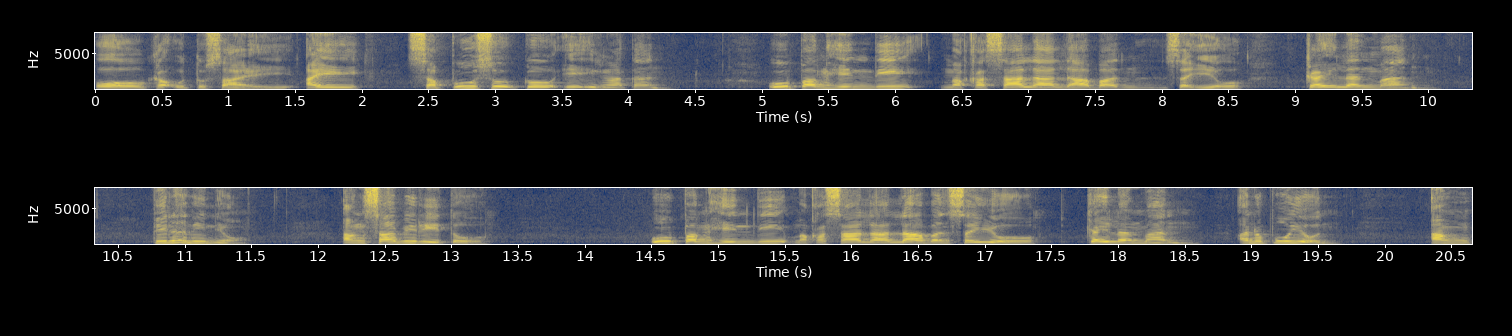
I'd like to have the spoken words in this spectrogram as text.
o kautusay ay sa puso ko iingatan upang hindi makasala laban sa iyo kailanman. Tinan ninyo, ang sabi rito, upang hindi makasala laban sa iyo kailanman. Ano po yun? Ang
